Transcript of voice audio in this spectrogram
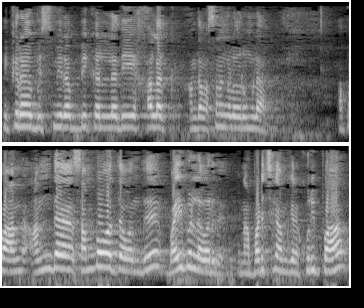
இக்ர பிஸ்மி ரப்பி கல்லதி ஹலக். அந்த வசனங்கள் வரும்ல. அப்ப அந்த அந்த சம்பவத்தை வந்து பைபிள்ல வருது. நான் படிச்சு காமிக்கிறேன். குறிப்பா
